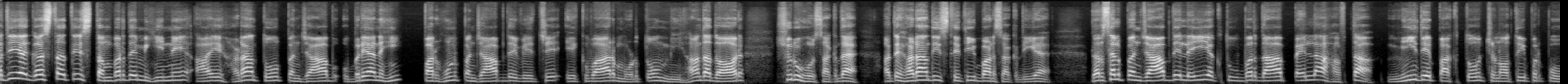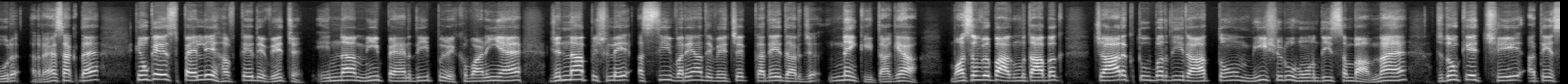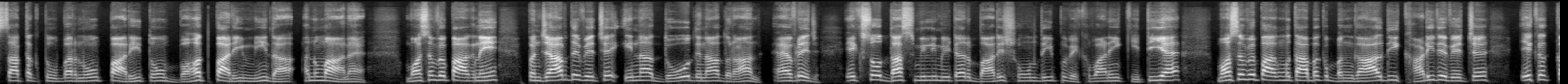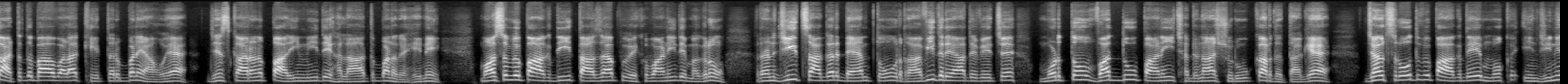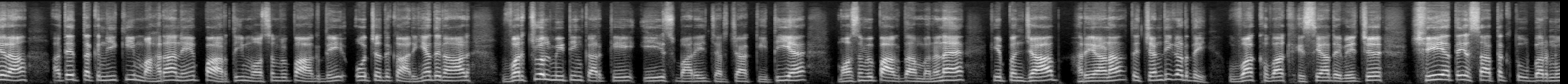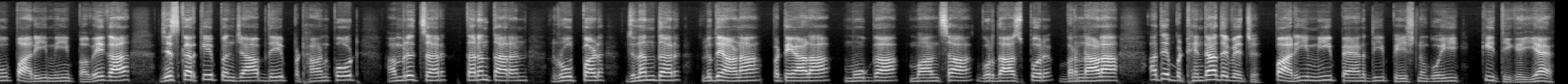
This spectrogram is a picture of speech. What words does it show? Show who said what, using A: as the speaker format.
A: ਅਜੇ ਅਗਸਤ ਅਤੇ ਸਤੰਬਰ ਦੇ ਮਹੀਨੇ ਆਏ ਹੜ੍ਹਾਂ ਤੋਂ ਪੰਜਾਬ ਉਭਰਿਆ ਨਹੀਂ, ਪਰ ਹੁਣ ਪੰਜਾਬ ਦੇ ਵਿੱਚ ਇੱਕ ਵਾਰ ਮੁੜ ਤੋਂ ਮੀਂਹਾਂ ਦਾ ਦੌਰ ਸ਼ੁਰੂ ਹੋ ਸਕਦਾ ਹੈ ਅਤੇ ਹੜ੍ਹਾਂ ਦੀ ਸਥਿਤੀ ਬਣ ਸਕਦੀ ਹੈ। ਦਰਅਸਲ ਪੰਜਾਬ ਦੇ ਲਈ ਅਕਤੂਬਰ ਦਾ ਪਹਿਲਾ ਹਫਤਾ ਮੀਂਹ ਦੇ ਪੱਖ ਤੋਂ ਚੁਣੌਤੀ ਭਰਪੂਰ ਰਹਿ ਸਕਦਾ ਹੈ, ਕਿਉਂਕਿ ਇਸ ਪਹਿਲੇ ਹਫ਼ਤੇ ਦੇ ਵਿੱਚ ਇੰਨਾ ਮੀਂਹ ਪੈਣ ਦੀ ਭਵਿੱਖਬਾਣੀ ਹੈ ਜਿੰਨਾ ਪਿਛਲੇ 80 ਵਰਿਆਂ ਦੇ ਵਿੱਚ ਕਦੇ ਦਰਜ ਨਹੀਂ ਕੀਤਾ ਗਿਆ। ਮੌਸਮ ਵਿਭਾਗ ਮੁਤਾਬਕ 4 ਅਕਤੂਬਰ ਦੀ ਰਾਤ ਤੋਂ ਮੀਂਹ ਸ਼ੁਰੂ ਹੋਣ ਦੀ ਸੰਭਾਵਨਾ ਹੈ, ਜਦੋਂ ਕਿ 6 ਅਤੇ 7 ਅਕਤੂਬਰ ਨੂੰ ਭਾਰੀ ਤੋਂ ਬਹੁਤ ਭਾਰੀ ਮੀਂਹ ਦਾ ਅਨੁਮਾਨ ਹੈ। ਮੌਸਮ ਵਿਭਾਗ ਨੇ ਪੰਜਾਬ ਦੇ ਵਿੱਚ ਇਨ੍ਹਾਂ 2 ਦਿਨਾਂ ਦੌਰਾਨ ਐਵਰੇਜ 110 ਮਿਲੀਮੀਟਰ ਬਾਰਿਸ਼ ਹੋਣ ਦੀ ਭਵਿੱਖਬਾਣੀ ਕੀਤੀ ਹੈ। ਮੌਸਮ ਵਿਭਾਗ ਮੁਤਾਬਕ ਬੰਗਾਲ ਦੀ ਖਾੜੀ ਦੇ ਵਿੱਚ ਇੱਕ ਘੱਟ ਦਬਾਅ ਵਾਲਾ ਖੇਤਰ ਬਣਿਆ ਹੋਇਆ ਹੈ। ਜਿਸ ਕਾਰਨ ਭਾਰੀ ਮੀਂਹ ਦੇ ਹਾਲਾਤ ਬਣ ਰਹੇ ਨੇ। ਮੌਸਮ ਵਿਭਾਗ ਦੀ ਤਾਜ਼ਾ ਭਵਿੱਖਬਾਣੀ ਦੇ ਮਗਰੋਂ ਰਣਜੀਤ ਸਾਗਰ ਡੈਮ ਤੋਂ ਰਾਵੀ ਦਰਿਆ ਦੇ ਵਿੱਚ ਮੁੜ ਤੋਂ ਵਾਧੂ ਪਾਣੀ ਛੱਡਣਾ ਸ਼ੁਰੂ ਕਰ ਦਿੱਤਾ ਗਿਆ ਹੈ। ਜਲ ਸਰੋਤ ਵਿਭਾਗ ਦੇ ਮੁੱਖ ਇੰਜੀਨੀਅਰਾਂ ਅਤੇ ਤਕਨੀਕੀ ਮਾਹਰਾਂ ਨੇ ਭਾਰਤੀ ਮੌਸਮ ਵਿਭਾਗ ਦੇ ਉੱਚ ਅਧਿਕਾਰੀਆਂ ਦੇ ਨਾਲ ਵਰਚੁਅਲ ਮੀਟਿੰਗ ਕਰਕੇ ਇਸ ਬਾਰੇ ਚਰਚਾ ਕੀਤੀ ਹੈ। ਮੌਸਮ ਵਿਭਾਗ ਦਾ ਮੰਨਣਾ ਹੈ ਕਿ ਪੰਜਾਬ, ਹਰਿਆਣਾ ਤੇ ਚੰਡੀਗੜ੍ਹ ਦੇ ਵੱਖ-ਵੱਖ ਹਿੱਸਿਆਂ ਦੇ ਵਿੱਚ 6 ਅਤੇ 7 ਅਕਤੂਬਰ ਨੂੰ ਭਾਰੀ ਮੀਂਹ ਪਵੇਗਾ, ਜਿਸ ਕਰਕੇ ਪੰਜਾਬ ਦੇ ਪਠਾਨਕੋਟ, ਅੰਮ੍ਰਿਤਸਰ, ਤਰਨਤਾਰਨ, ਰੋਪੜ, ਜਲੰਧਰ, ਲੁਧਿਆਣਾ, ਪਟਿਆਲਾ, ਮੋਗਾ, ਮਾਨਸਾ, ਗੁਰਦਾਸਪੁਰ, ਬਰਨਾਲਾ ਅਤੇ ਬਠਿੰਡਾ ਦੇ ਵਿੱਚ ਭਾਰੀ ਮੀਂਹ ਪੈਣ ਦੀ ਪੇਸ਼ਨਗੋਈ ਕੀਤੀ ਗਈ ਹੈ।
